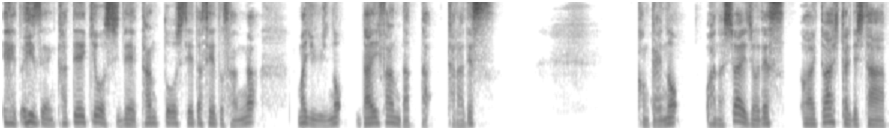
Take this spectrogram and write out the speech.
えー、と以前家庭教師で担当していた生徒さんが真由の大ファンだったからです。今回のお話は以上です。お相手は光でした。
